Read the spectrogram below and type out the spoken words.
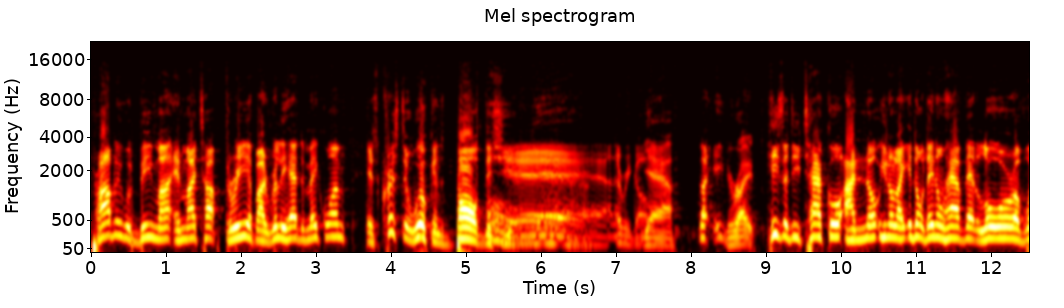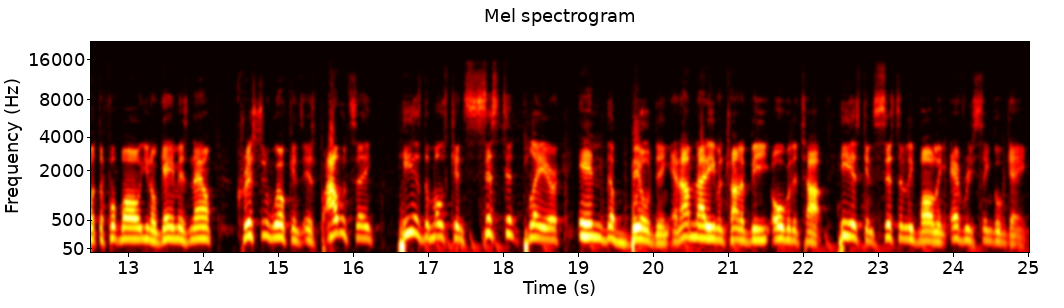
probably would be my in my top three if I really had to make one is Christian Wilkins balled this Oh, year. Yeah, there we go. Yeah. Like You're right. He's a D tackle. I know, you know, like it don't they don't have that lore of what the football, you know, game is now. Christian Wilkins is I would say he is the most consistent player in the building. And I'm not even trying to be over the top. He is consistently balling every single game.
